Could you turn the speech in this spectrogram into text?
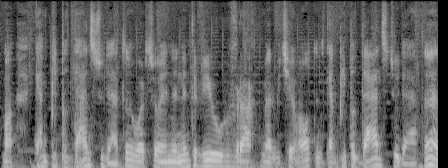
Maar Can People Dance to That? Hè? Wordt zo in een interview gevraagd met Richie Houghton. Can People Dance to That?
